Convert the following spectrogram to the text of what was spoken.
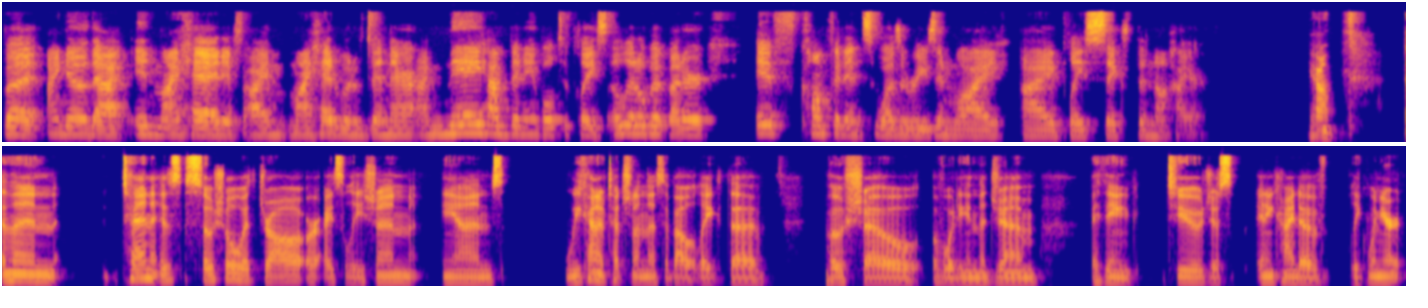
but I know that in my head, if I'm my head would have been there, I may have been able to place a little bit better if confidence was a reason why I placed sixth and not higher. Yeah. And then 10 is social withdrawal or isolation. And we kind of touched on this about like the post show avoiding the gym. I think too, just any kind of like when you're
